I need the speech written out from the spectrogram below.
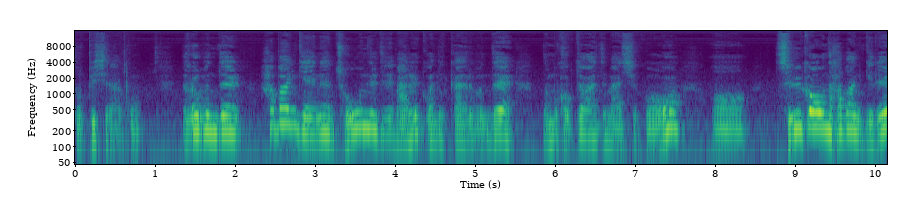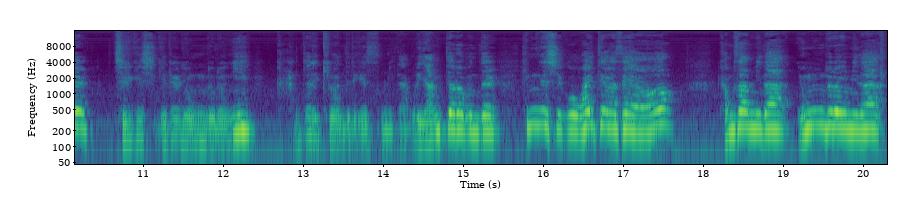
높이시라고. 여러분들 하반기에는 좋은 일들이 많을 거니까 여러분들 너무 걱정하지 마시고 어, 즐거운 하반기를 즐기시기를 용누릉이 간절히 기원드리겠습니다. 우리 양띠 여러분들 힘내시고 화이팅 하세요. 감사합니다. 용누릉입니다.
